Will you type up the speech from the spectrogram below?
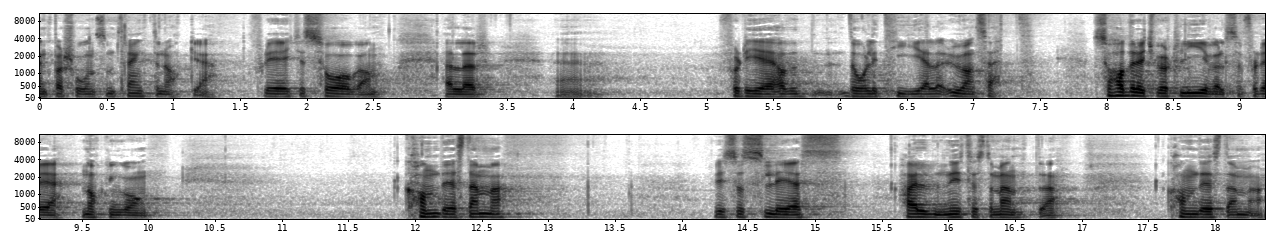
en person som trengte noe, fordi jeg ikke så han, eller eh, fordi jeg hadde dårlig tid, eller uansett, så hadde det ikke vært livelse for det noen gang. Kan det stemme? Hvis vi leser hele Det nye testamentet. Kan det stemme?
